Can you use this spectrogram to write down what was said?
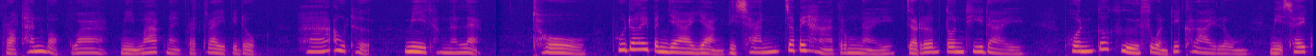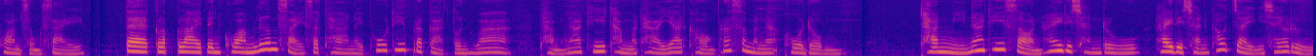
เพราะท่านบอกว่ามีมากในพระไตรปิฎกหาเอาเถอะมีทั้งนั้นแหละ โธ่ผู้ด้อยปัญญาอย่างดิฉันจะไปหาตรงไหนจะเริ่มต้นที่ใด ผลก็คือส่วนที่คลายลงมิใช่ความสงสัย แต่กลับกลายเป็นความเลื่อมใสศรัทธาในผู้ที่ประกาศตนว่าทำหน้าที่ธรรมทายาทของพระสมณะโคดม ท่านมีหน้าที่สอนให้ดิฉันรู้ ให้ดิฉันเข้าใจมิใช่หรือ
